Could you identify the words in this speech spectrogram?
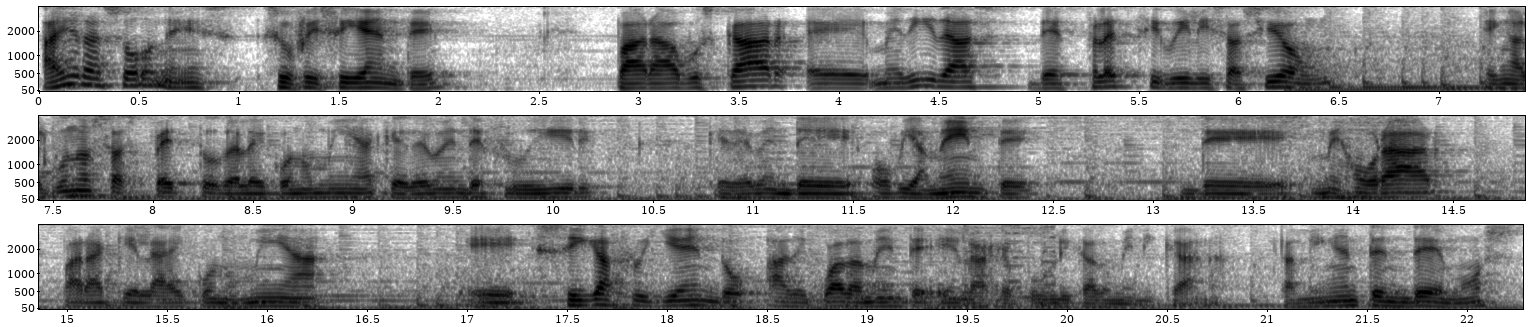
hay razones suficientes para buscar eh, medidas de flexibilización en algunos aspectos de la economía que deben de fluir, que deben de, obviamente, de mejorar para que la economía eh, siga fluyendo adecuadamente en la República Dominicana. También entendemos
